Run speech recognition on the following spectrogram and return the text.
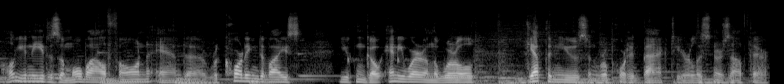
All you need is a mobile phone and a recording device. You can go anywhere in the world, get the news, and report it back to your listeners out there.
